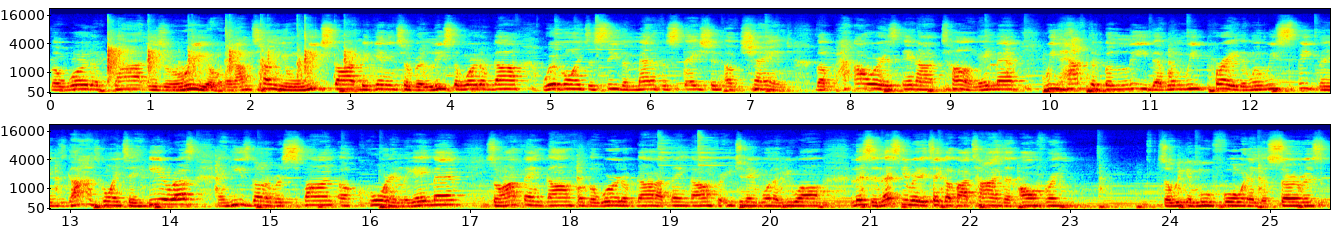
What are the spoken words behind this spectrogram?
The word of God is real. And I'm telling you, when we start beginning to release the word of God, we're going to see the manifestation of change. The power is in our tongue. Amen. We have to believe that when we pray, that when we speak things, God's going to hear us and He's going to respond accordingly. Amen. So I thank God for the word of God. I thank God for each and every one of you all. Listen, let's get ready to take up our tithes and offering so we can move forward in the service.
